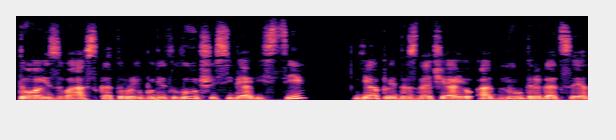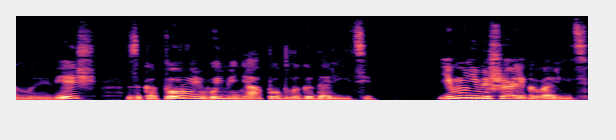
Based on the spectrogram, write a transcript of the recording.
"То из вас, который будет лучше себя вести, я предназначаю одну драгоценную вещь, за которую вы меня поблагодарите". Ему не мешали говорить,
